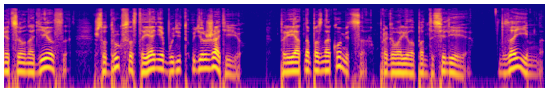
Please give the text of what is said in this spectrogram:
Эцио надеялся, что друг в состоянии будет удержать ее. «Приятно познакомиться», — проговорила Пантаселея. «Взаимно».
